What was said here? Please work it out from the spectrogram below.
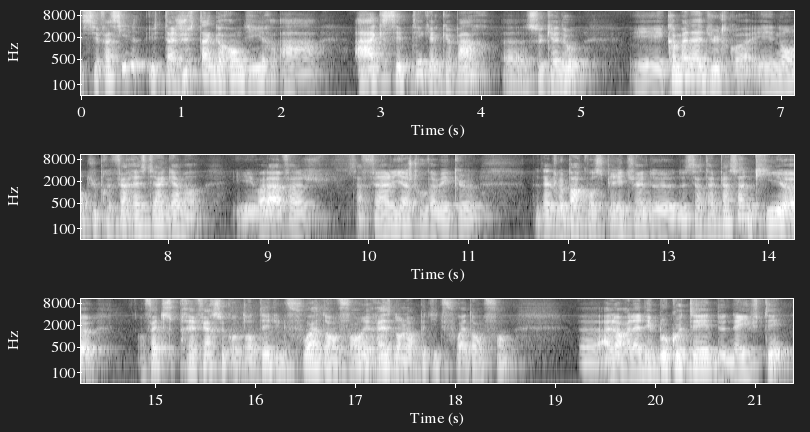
c'est facile, tu as juste à grandir, à, accepter quelque part euh, ce cadeau, et comme un adulte, quoi. Et non, tu préfères rester un gamin. Et voilà, enfin, ça fait un lien, je trouve, avec euh, peut-être le parcours spirituel de, certaines personnes qui, euh, en fait, préfèrent se contenter d'une foi d'enfant et restent dans leur petite foi d'enfant. alors, elle a des beaux côtés de naïveté,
